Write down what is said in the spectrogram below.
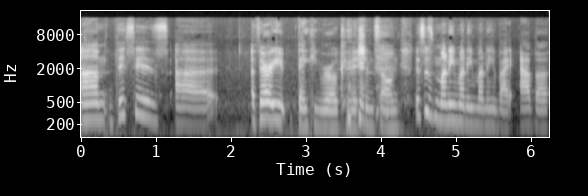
Um, this is uh, a very Banking Royal Commission song. This is Money, Money, Money by ABBA.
